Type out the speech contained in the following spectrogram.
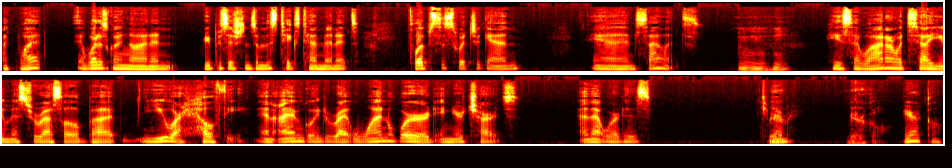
like what? And what is going on? And repositions them. This takes 10 minutes, flips the switch again, and silence. Mm-hmm. He said, Well, I don't know what to tell you, Mr. Russell, but you are healthy, and I am going to write one word in your charts. And that word is, do you Mir- remember? Miracle. Miracle.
